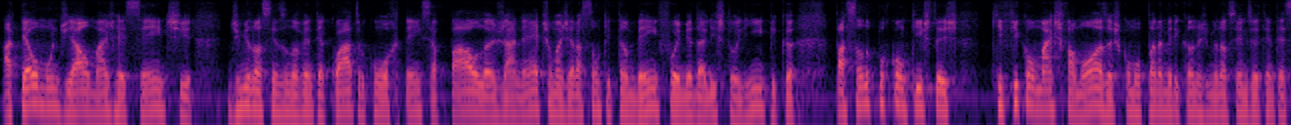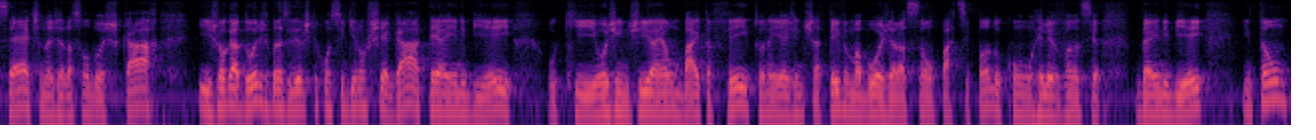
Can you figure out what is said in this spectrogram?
até o mundial mais recente de 1994 com Hortência, Paula, Janete, uma geração que também foi medalhista olímpica, passando por conquistas que ficam mais famosas, como o Pan-Americano de 1987, na geração do Oscar, e jogadores brasileiros que conseguiram chegar até a NBA, o que hoje em dia é um baita feito, né? E a gente já teve uma boa geração participando com relevância da NBA. Então,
